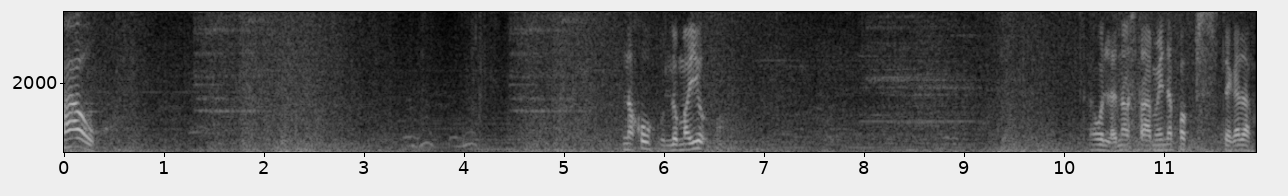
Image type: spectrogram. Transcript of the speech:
Ow! Naku, lumayo. Ah, wala na, stamina pops. Teka lang.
